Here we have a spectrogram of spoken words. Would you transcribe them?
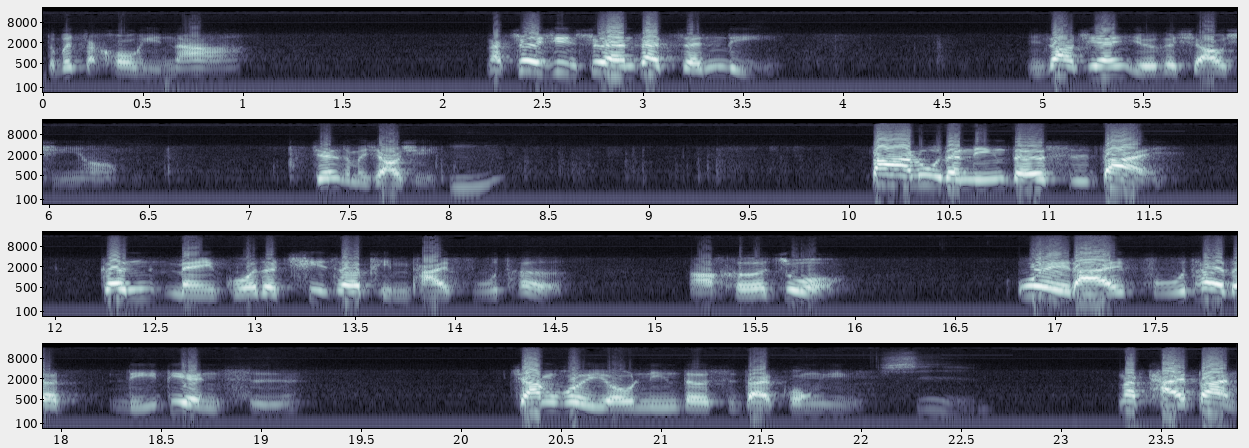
都被砸口赢啊！那最近虽然在整理，你知道今天有一个消息哦？今天什么消息？嗯。大陆的宁德时代跟美国的汽车品牌福特啊合作，未来福特的锂电池将会由宁德时代供应。是。那台办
